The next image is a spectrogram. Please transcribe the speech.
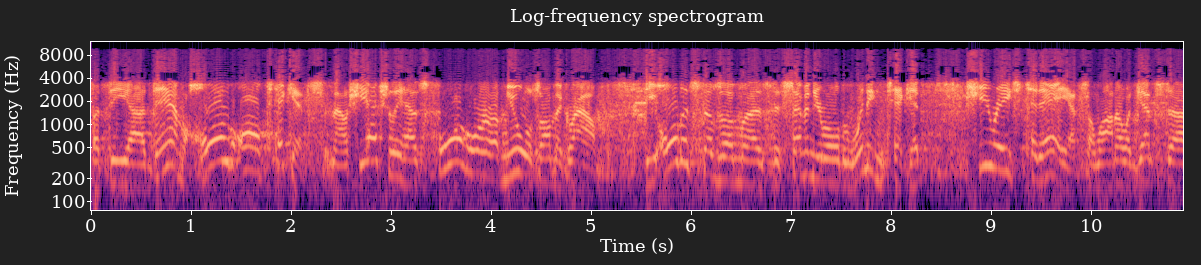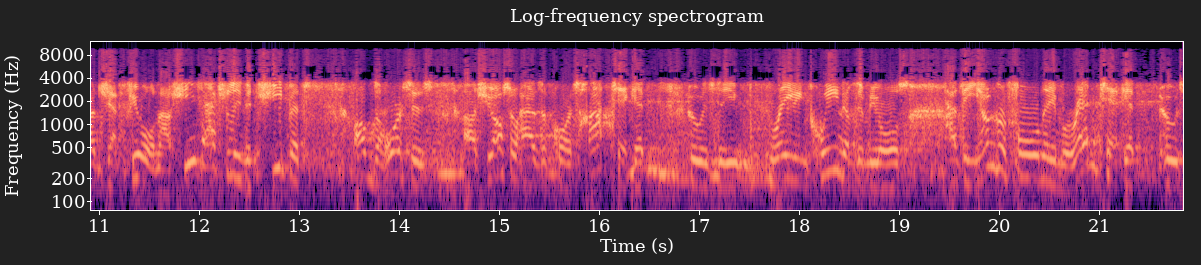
But the uh, dam hold all tickets. Now, she actually has four more mules on the ground. The oldest of them is the seven-year-old winning ticket. She raced today at Solano against uh, Jet Fuel. Now, she's actually the cheapest of the horses. Uh, she also has, of course, Hot Ticket, who is the reigning queen of the mules, has a younger foal named Red Ticket, who's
